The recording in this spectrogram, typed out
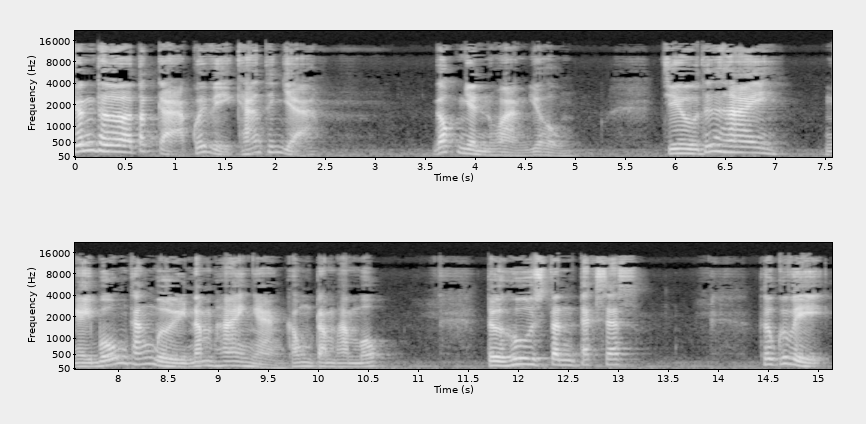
Kính thưa tất cả quý vị khán thính giả, Góc nhìn Hoàng Duy Hùng, chiều thứ hai ngày 4 tháng 10 năm 2021, từ Houston, Texas. Thưa quý vị,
